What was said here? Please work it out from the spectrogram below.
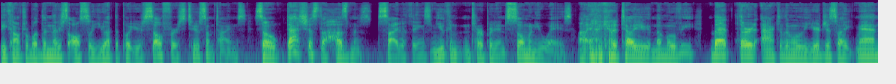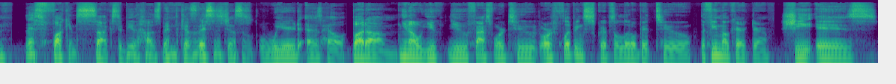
be comfortable. Then there's also you have to put yourself first too sometimes. So that's just the husband's side of things, and you can interpret it in so many ways. Uh, and I gotta tell you, in the movie, that third act of the movie, you're just like, man, this fucking sucks to be the husband because this is just weird as hell. But um, you know, you you fast forward to or flipping scripts a little bit to the female character. She is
